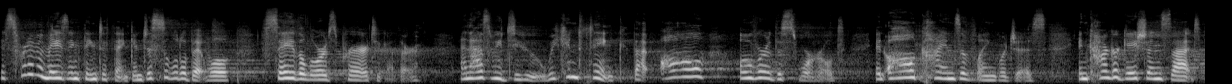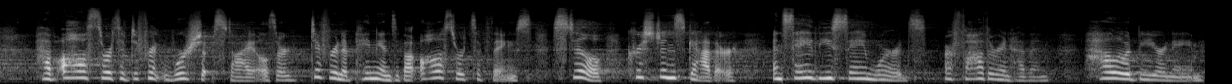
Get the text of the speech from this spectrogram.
It's sort of an amazing thing to think. In just a little bit, we'll say the Lord's Prayer together. And as we do, we can think that all over this world, in all kinds of languages, in congregations that have all sorts of different worship styles or different opinions about all sorts of things, still, Christians gather and say these same words Our Father in heaven, hallowed be your name,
